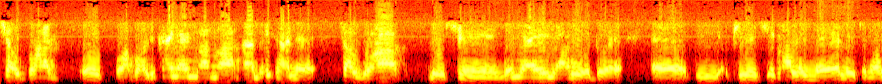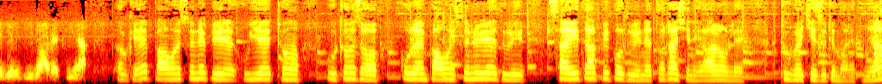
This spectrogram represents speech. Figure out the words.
ရှောက်သွားဟိုဟိုပါဒီခိုင်ခိုင်မာမာအမိခံနဲ့ရှောက်သွားလို့ရှိရင်ငြိမ်းချမ်းရေးရဖို့အတွက်အဲဒီအဖြေရှိပါလိမ့်မယ်လို့ကျွန်တော်ယုံကြည်ပါတယ်ခင်ဗျာ ဟုတ်ကဲ့ပါဝင်ဆွေးနွေးပြတဲ့ဦးရဲထွန်းဦးထွန်းစောကိုယ်တိုင်ပါဝင်ဆွေးနွေးရတဲ့သူတွေစာရေးသားပေးပို့သူတွေနဲ့သောတာရှင်တွေအားလုံးလည်းအထူးပဲကျေးဇူးတင်ပါတယ်ခင်ဗျာ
